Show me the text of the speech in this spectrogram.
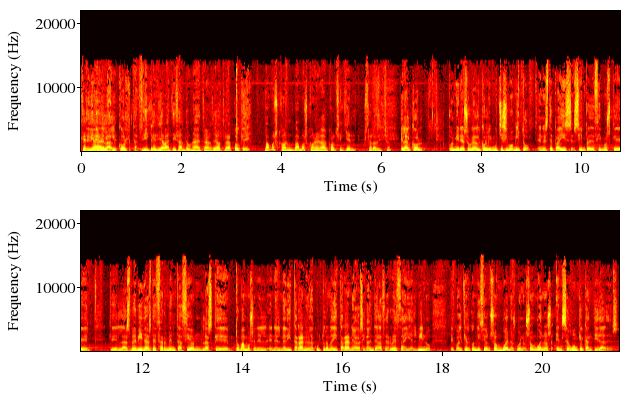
quería, el alcohol también. Y quería matizando una detrás de otra. Ok. Vamos con, vamos con el alcohol, si quiere, usted lo ha dicho. El alcohol. Pues mire, sobre alcohol hay muchísimo mito. En este país siempre decimos que, que las bebidas de fermentación, las que tomamos en el, en el, Mediterráneo, en la cultura mediterránea, básicamente la cerveza y el vino, de cualquier condición, son buenos. Bueno, son buenos en según qué cantidades.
